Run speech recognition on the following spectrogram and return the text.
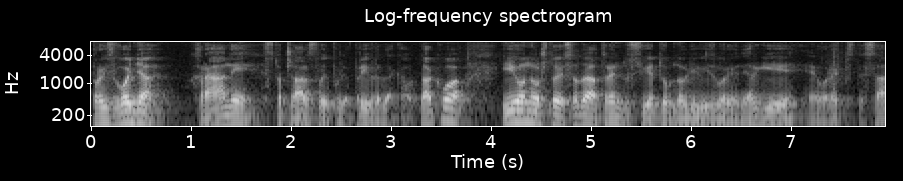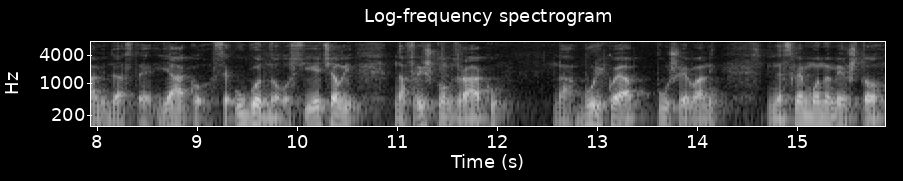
proizvodnja hrane, stočarstvo i poljoprivreda kao takva i ono što je sada trend u svijetu obnovljivi izvori energije, evo rekli ste sami da ste jako se ugodno osjećali na friškom zraku, na buri koja puše vani i na svem onome što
